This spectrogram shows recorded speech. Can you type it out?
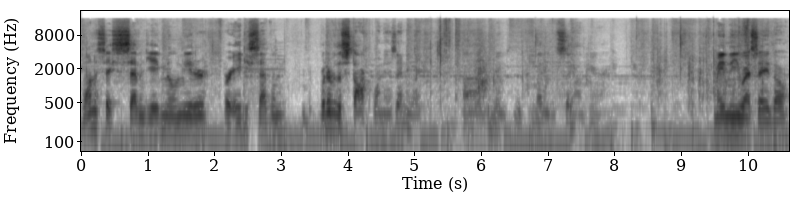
want to say 78 millimeter or 87, whatever the stock one is anyway. Uh, maybe, it might even say on here. Made in the USA though.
